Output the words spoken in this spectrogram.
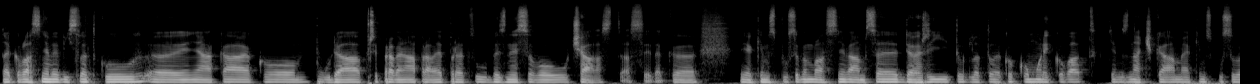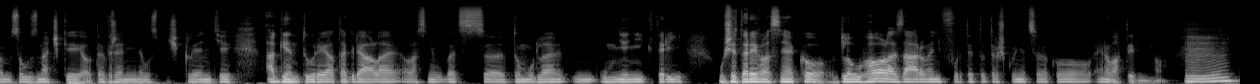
tak vlastně ve výsledku eh, je nějaká jako půda připravená právě pro tu biznisovou část asi, tak eh, jakým způsobem vlastně vám se daří tohleto jako komunikovat k těm značkám, jakým způsobem jsou značky otevřený nebo spíš klienti, agentury a tak dále, vlastně vůbec eh, tomuhle umění, který už je tady vlastně jako dlouho, ale zároveň furt je to trošku něco jako inovativního. Hmm.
